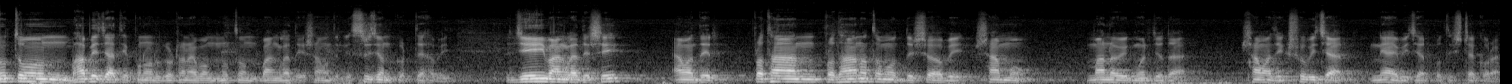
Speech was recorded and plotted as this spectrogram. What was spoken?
নতুনভাবে জাতি পুনর্গঠন এবং নতুন বাংলাদেশ আমাদেরকে সৃজন করতে হবে। যেই বাংলাদেশে আমাদের প্রধান, প্রধানতম উদ্দেশ্য হবে সাম্য, মানবিক মর্যাদা, সামাজিক সুবিচার, ন্যায় বিচার প্রতিষ্ঠা করা।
